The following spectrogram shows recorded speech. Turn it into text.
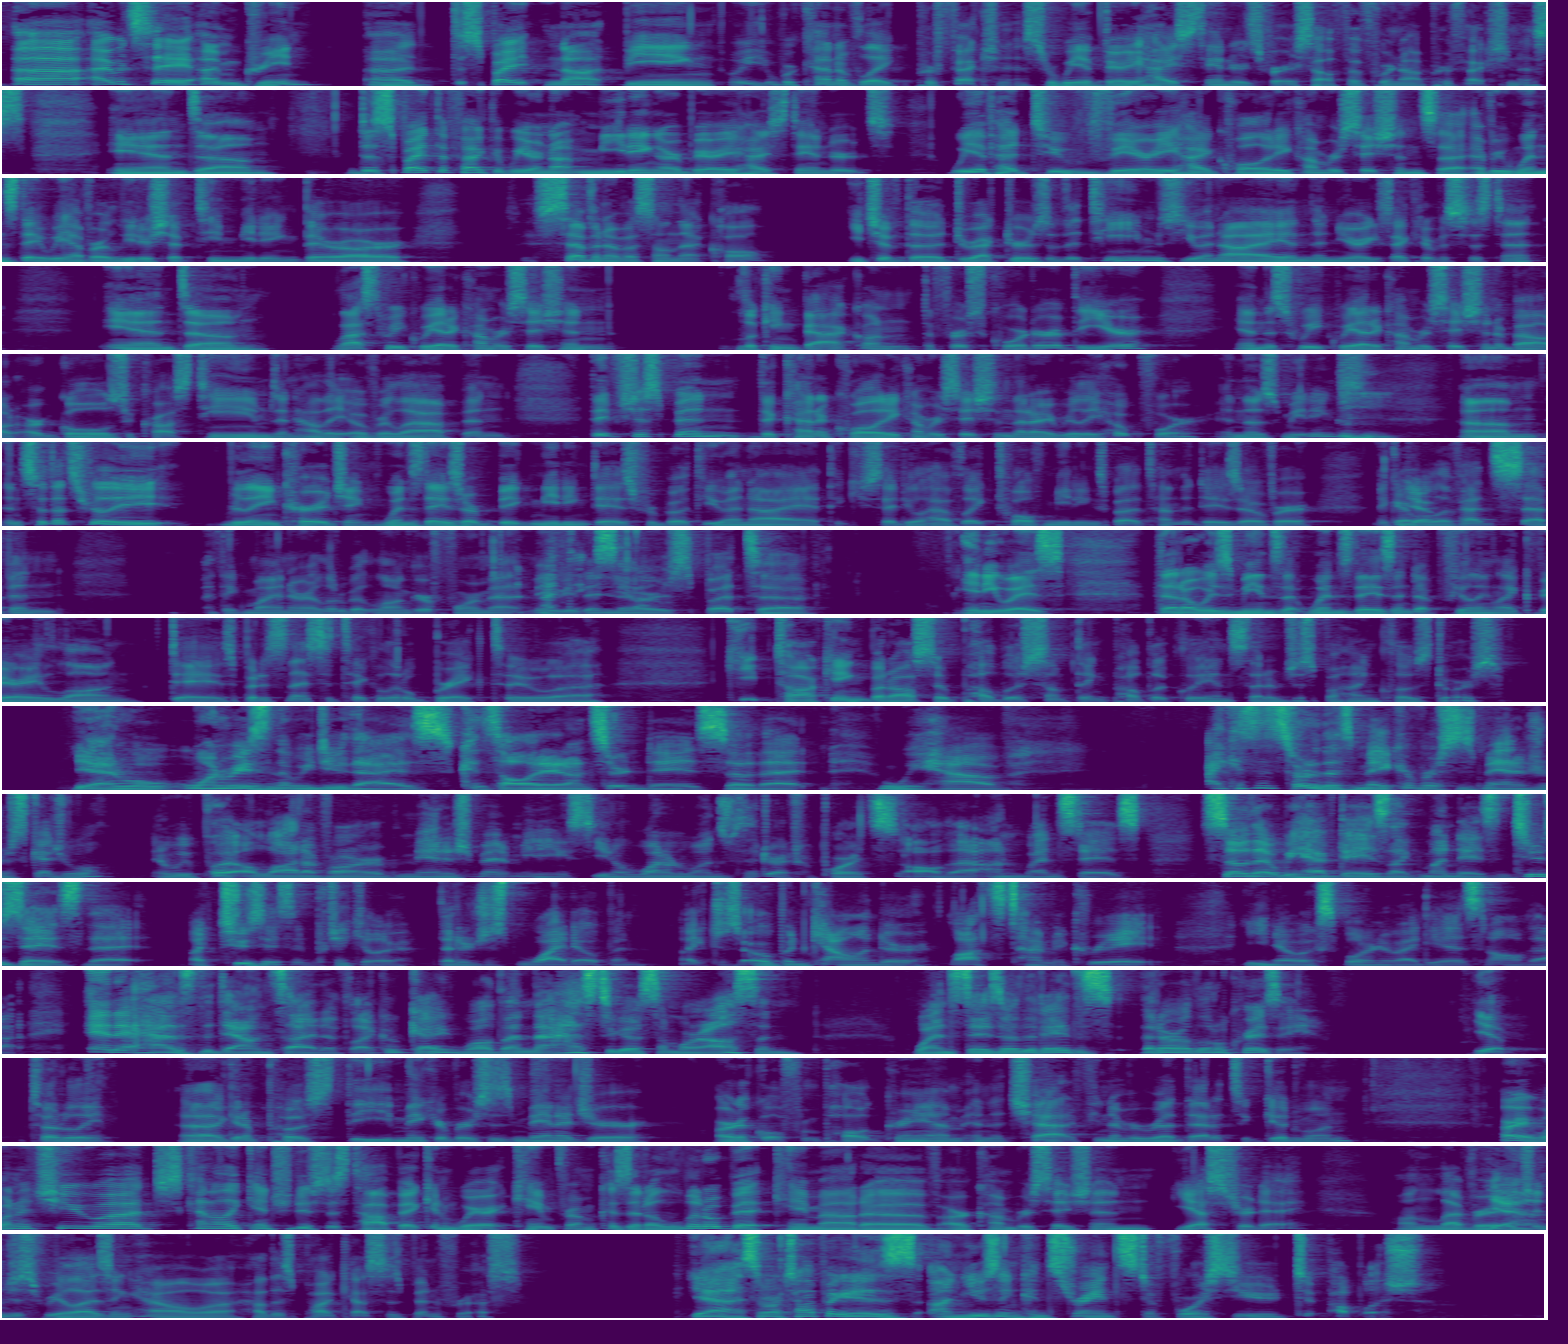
Uh, I would say I'm green. Uh, despite not being, we're kind of like perfectionists, or we have very high standards for ourselves if we're not perfectionists. And um, despite the fact that we are not meeting our very high standards, we have had two very high quality conversations. Uh, every Wednesday, we have our leadership team meeting. There are seven of us on that call, each of the directors of the teams, you and I, and then your executive assistant. And um, last week, we had a conversation looking back on the first quarter of the year and this week we had a conversation about our goals across teams and how they overlap. And they've just been the kind of quality conversation that I really hope for in those meetings. Mm-hmm. Um, and so that's really, really encouraging. Wednesdays are big meeting days for both you and I. I think you said you'll have like 12 meetings by the time the day's over. I think I will have had seven. I think mine are a little bit longer format maybe than so. yours. But uh, anyways, that always means that Wednesdays end up feeling like very long days. But it's nice to take a little break to uh, keep talking, but also publish something publicly instead of just behind closed doors. Yeah. And well, one reason that we do that is consolidate on certain days so that we have, I guess it's sort of this maker versus manager schedule. And we put a lot of our management meetings, you know, one on ones with the direct reports, all that on Wednesdays, so that we have days like Mondays and Tuesdays that, like Tuesdays in particular, that are just wide open, like just open calendar, lots of time to create you know, explore new ideas and all of that. And it has the downside of like, okay, well, then that has to go somewhere else. And Wednesdays are the days that are a little crazy. Yep, totally. Uh, going to post the Maker versus Manager article from Paul Graham in the chat. If you never read that, it's a good one. All right, why don't you uh, just kind of like introduce this topic and where it came from? Because it a little bit came out of our conversation yesterday on leverage yeah. and just realizing how uh, how this podcast has been for us. Yeah. So our topic is on using constraints to force you to publish.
